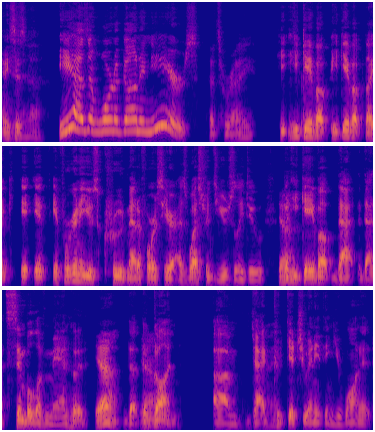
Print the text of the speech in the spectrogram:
And he says, Oh, yeah, He hasn't worn a gun in years. that's right He, he That's gave right. up. He gave up. Like if, if we're going to use crude metaphors here, as westerns usually do, yeah but he gave up that that symbol of manhood, yeah the the Yeah. gun, um, that right. could get you anything you wanted.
